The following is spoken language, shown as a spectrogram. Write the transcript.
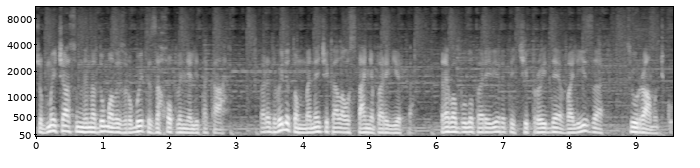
щоб ми часом не надумали зробити захоплення літака. Перед вильотом мене чекала остання перевірка. Треба було перевірити, чи пройде валіза цю рамочку.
